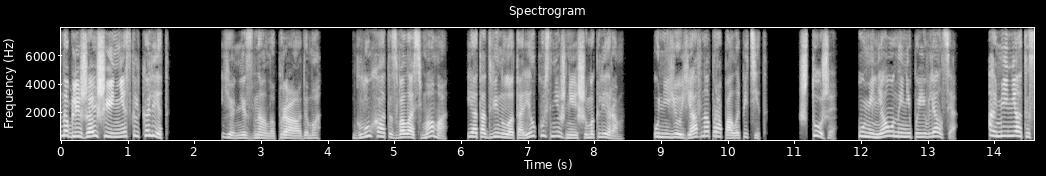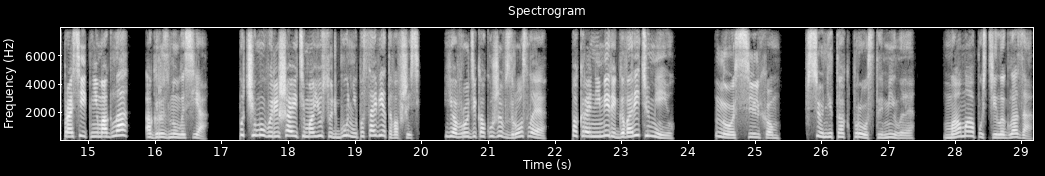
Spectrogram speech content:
на ближайшие несколько лет. Я не знала про Адама. Глухо отозвалась мама и отодвинула тарелку с нежнейшим эклером. У нее явно пропал аппетит. Что же, у меня он и не появлялся. «А меня ты спросить не могла?» — огрызнулась я. «Почему вы решаете мою судьбу, не посоветовавшись? Я вроде как уже взрослая. По крайней мере, говорить умею». «Но с Сильхом все не так просто, милая». Мама опустила глаза.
